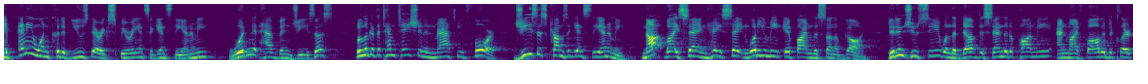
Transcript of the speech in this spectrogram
If anyone could have used their experience against the enemy, wouldn't it have been Jesus? But look at the temptation in Matthew 4. Jesus comes against the enemy, not by saying, Hey, Satan, what do you mean if I'm the Son of God? Didn't you see when the dove descended upon me and my father declared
